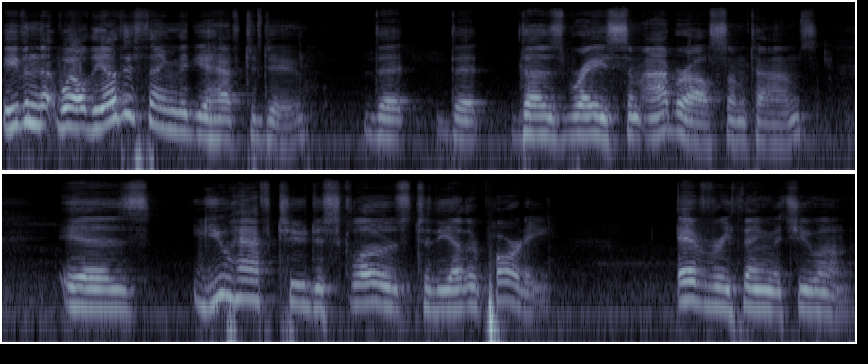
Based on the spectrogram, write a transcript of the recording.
Even the, well, the other thing that you have to do that that does raise some eyebrows sometimes is you have to disclose to the other party everything that you own.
